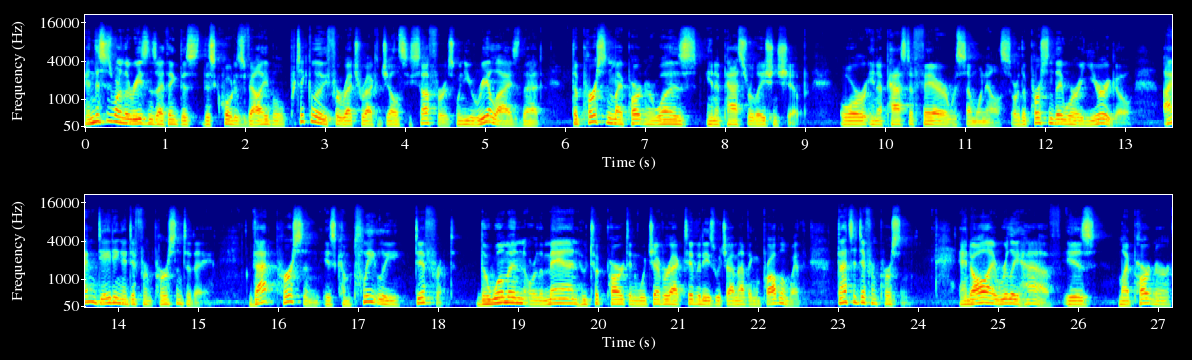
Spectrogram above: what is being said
And this is one of the reasons I think this, this quote is valuable, particularly for retroactive jealousy sufferers, when you realize that the person my partner was in a past relationship or in a past affair with someone else, or the person they were a year ago, I'm dating a different person today. That person is completely different the woman or the man who took part in whichever activities which I'm having a problem with, that's a different person. And all I really have is my partner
